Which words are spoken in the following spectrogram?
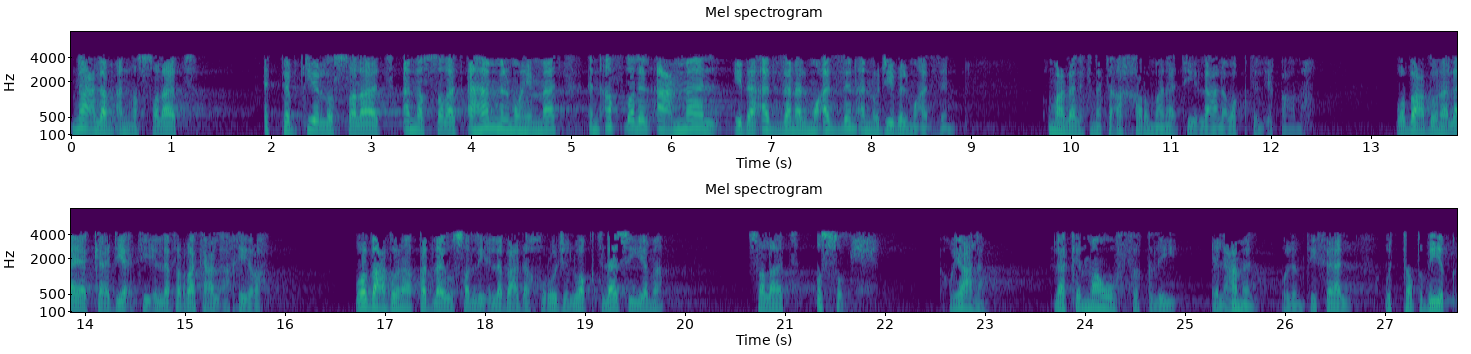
نعلم أن الصلاة التبكير للصلاة أن الصلاة أهم المهمات أن أفضل الأعمال إذا أذن المؤذن أن نجيب المؤذن. ومع ذلك نتأخر وما نأتي إلا على وقت الإقامة. وبعضنا لا يكاد يأتي إلا في الركعة الأخيرة. وبعضنا قد لا يصلي إلا بعد خروج الوقت لا سيما صلاة الصبح. هو يعلم لكن ما وفق لي العمل والامتثال والتطبيق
